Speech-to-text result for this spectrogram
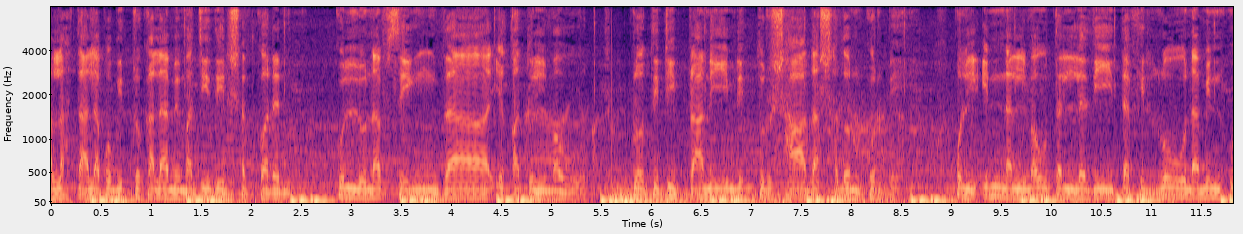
আল্লাহ তাআলা পবিত্র কালামে মাজিদ ইরশাদ করেন, কুল্লু নাফসিং যায়িকাতুল মাউত। প্রতিটি প্রাণী মৃত্যুর স্বাদ আস্বাদন করবে। কুল ইন্নাল মাউতাল্লাযী তাফিররুনা মিনহু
